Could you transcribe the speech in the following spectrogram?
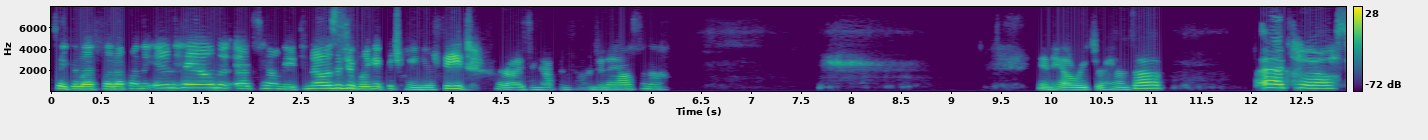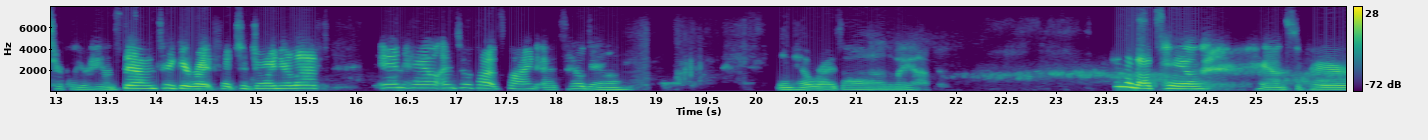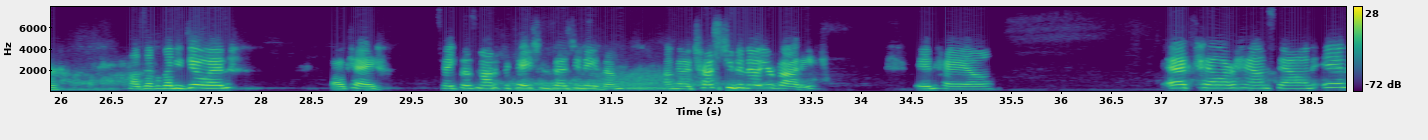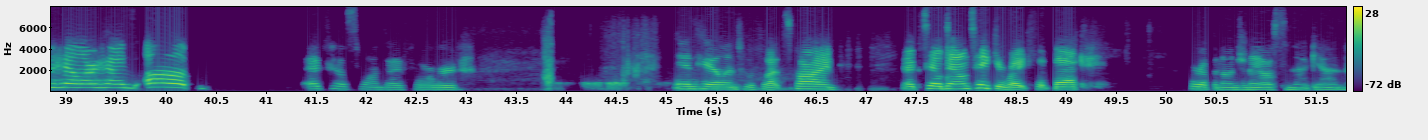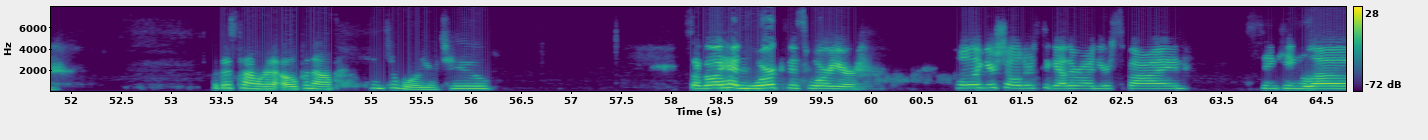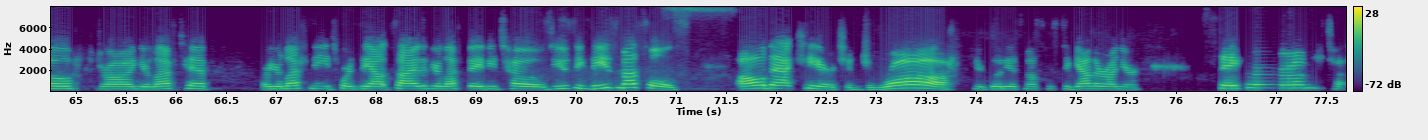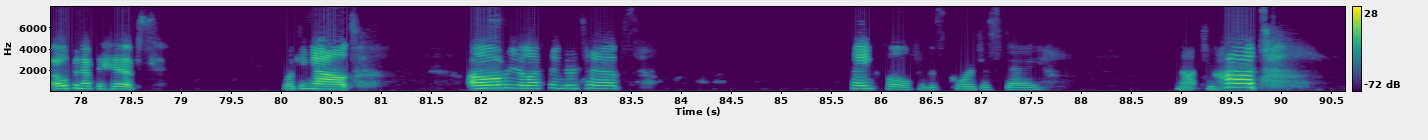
Take your left foot up on the inhale, and then exhale, knee to nose as you bring it between your feet, rising up into Anjaneyasana. Inhale, reach your hands up. Exhale, circle your hands down. Take your right foot to join your left. Inhale into a flat spine. Exhale down. Inhale, rise all the way up. And then exhale, hands to prayer. How's everybody doing? Okay, take those modifications as you need them. I'm to trust you to know your body. Inhale. Exhale our hands down. Inhale our hands up. Exhale, swan dive forward. Inhale into a flat spine. Exhale down, take your right foot back. We're up in Anjaneyasana again. But this time we're gonna open up into warrior two. So go ahead and work this warrior. Pulling your shoulders together on your spine, sinking low, drawing your left hip or your left knee towards the outside of your left baby toes, using these muscles all back here to draw your gluteus muscles together on your sacrum to open up the hips. Looking out over your left fingertips. Thankful for this gorgeous day. Not too hot,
